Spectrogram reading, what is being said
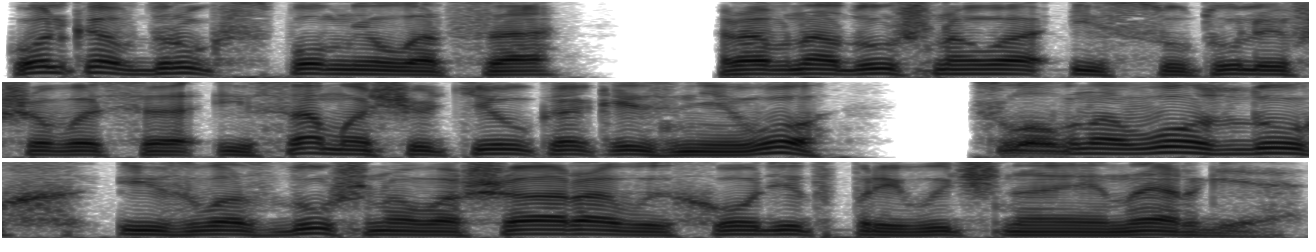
Колька вдруг вспомнил отца, равнодушного и сутулившегося, и сам ощутил, как из него, словно воздух, из воздушного шара выходит привычная энергия.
